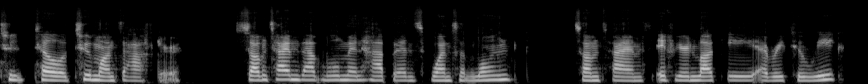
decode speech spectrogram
to till two months after. Sometimes that moment happens once a month. Sometimes, if you're lucky, every two weeks.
